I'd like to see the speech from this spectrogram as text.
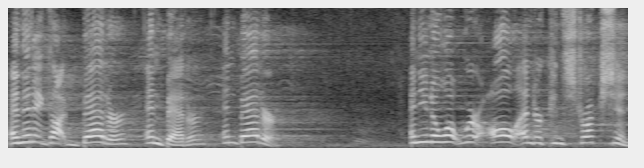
And then it got better and better and better. And you know what? We're all under construction.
